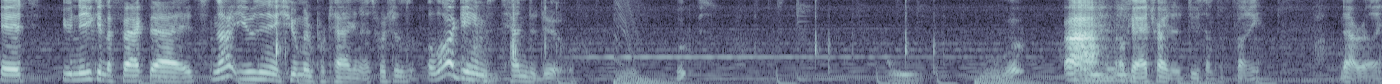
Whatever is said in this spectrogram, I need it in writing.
it's unique in the fact that it's not using a human protagonist, which is a lot of games tend to do. Oops. Whoop. Ah, okay, I tried to do something funny. Not really.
